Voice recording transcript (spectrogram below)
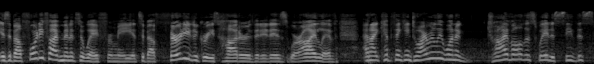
is about 45 minutes away from me. It's about 30 degrees hotter than it is where I live. And I kept thinking, do I really want to drive all this way to see this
